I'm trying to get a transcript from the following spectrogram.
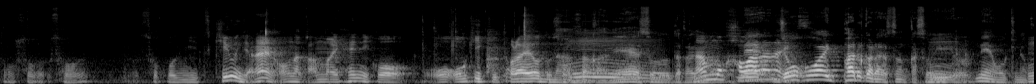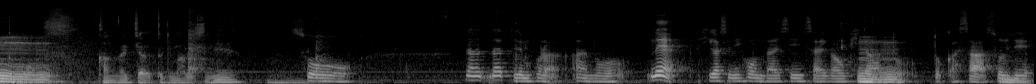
そうそうそうそこに尽きるんじゃないの？なんかあんまり変にこうお大きく捉えようとする。なんかね、そうだから何も変わらない。ね情報はいっぱいあるからなんかそういうね、大きなこうんともうんうん考えちゃう時もあるしね。そう。だだってでもほらあのね東日本大震災が起きた後うんうん。とかさ、それで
